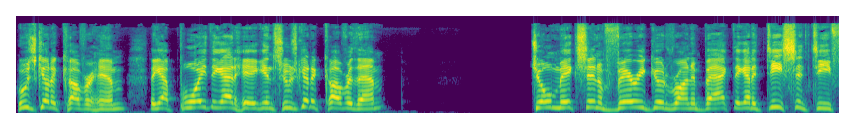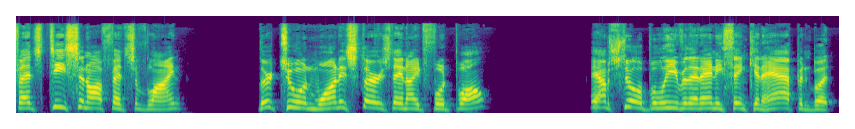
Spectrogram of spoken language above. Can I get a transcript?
Who's going to cover him? They got Boyd, they got Higgins. Who's going to cover them? Joe Mixon, a very good running back. They got a decent defense, decent offensive line. They're two and one. It's Thursday night football. Hey, I'm still a believer that anything can happen, but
